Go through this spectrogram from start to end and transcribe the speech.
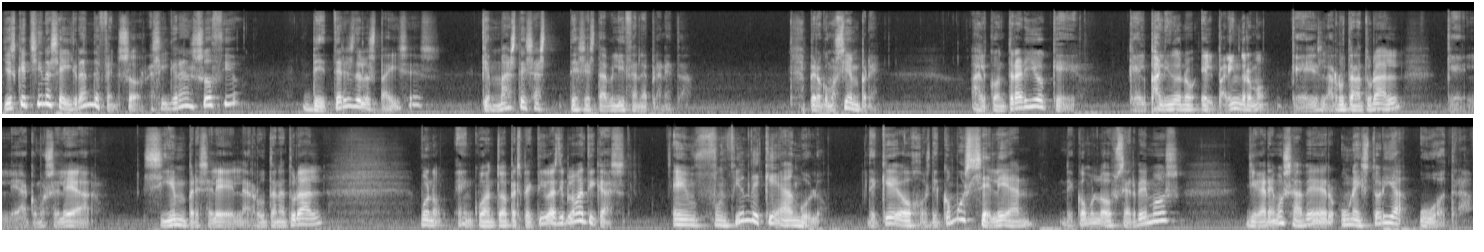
Y es que China es el gran defensor, es el gran socio de tres de los países que más desestabilizan el planeta. Pero como siempre, al contrario que, el, el palíndromo, que es la ruta natural, que lea como se lea, siempre se lee la ruta natural. Bueno, en cuanto a perspectivas diplomáticas, en función de qué ángulo, de qué ojos, de cómo se lean, de cómo lo observemos, llegaremos a ver una historia u otra.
